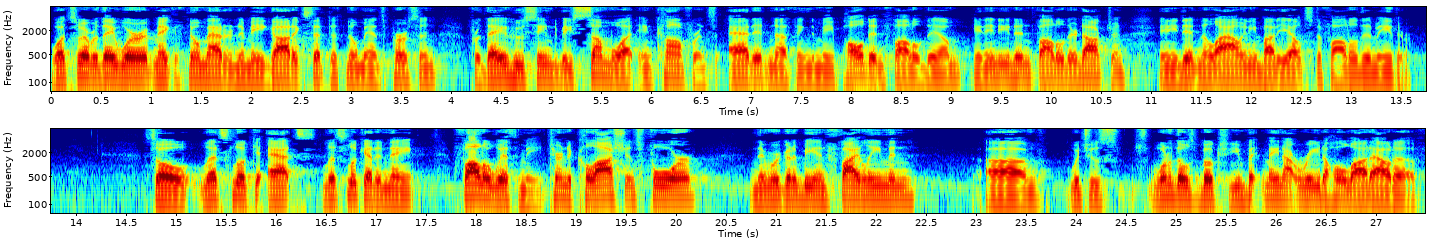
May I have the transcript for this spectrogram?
Whatsoever they were, it maketh no matter to me. God accepteth no man's person. For they who seemed to be somewhat in conference added nothing to me. Paul didn't follow them, and he didn't follow their doctrine, and he didn't allow anybody else to follow them either. So let's look at, let's look at a name. Follow with me. Turn to Colossians 4, and then we're going to be in Philemon, uh, which is one of those books you may not read a whole lot out of.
